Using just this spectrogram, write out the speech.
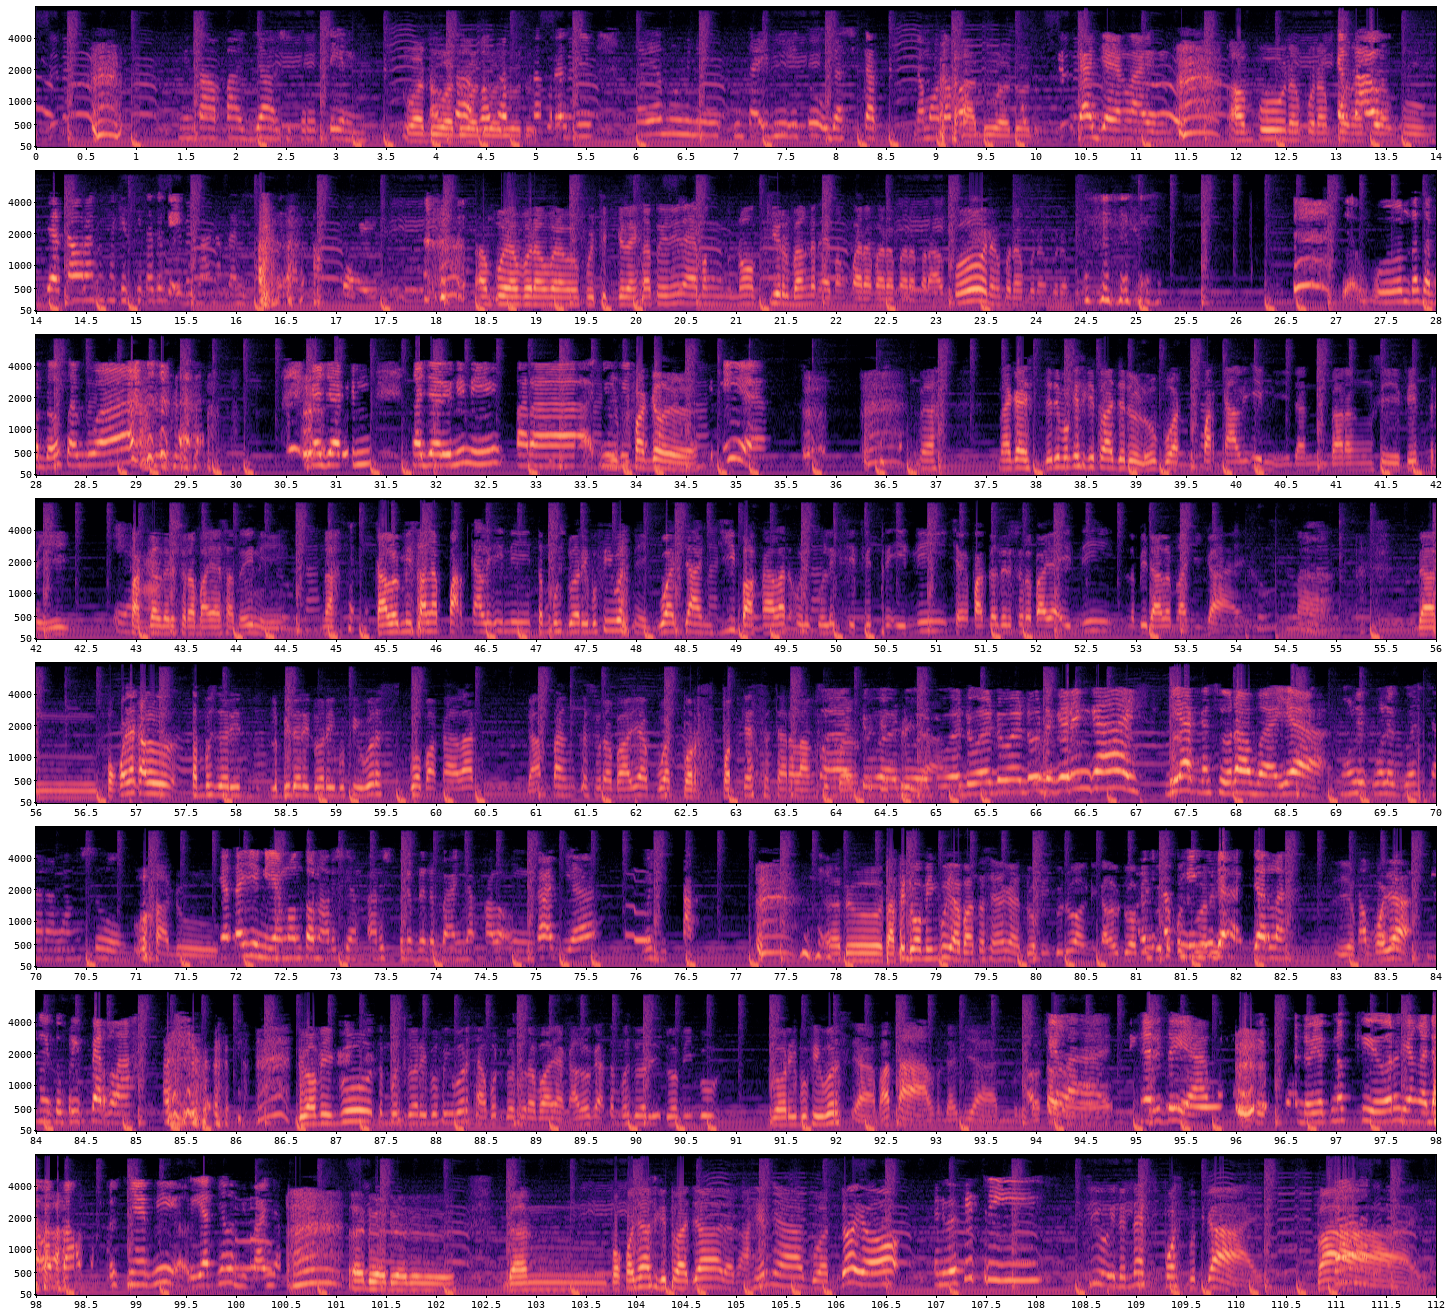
Minta apa aja harus diturutin. waduh waduh waduh waduh waduh Saya mau minta ini itu udah sikat. Nggak mau apa aduh aduh aduh. Sikat aja yang lain. ampun ampun ampun Nggak ampun tahu. ampun Biar tahu rasa sakit kita tuh kayak gimana kan ampun. Ampun ampun ampun pucik gila yang satu ini emang nokir banget. Emang parah parah parah parah. Ampun ampun ampun ampun ampun. Ya ampun rasa berdosa gua. Ngajarin ngajarin ini para newbie. Fagel iya nah nah guys jadi mungkin segitu aja dulu buat part kali ini dan bareng si Fitri yeah. Fagel dari Surabaya satu ini. Nah, kalau misalnya part kali ini tembus 2000 viewers nih, gua janji bakalan ulik-ulik si Fitri ini, cewek Fagel dari Surabaya ini lebih dalam lagi, guys. Nah, dan pokoknya kalau tembus dari lebih dari 2000 viewers, gua bakalan datang ke Surabaya buat podcast secara langsung waduh, bareng waduh, waduh, waduh, waduh, waduh, dengerin guys. Dia ke Surabaya, ngulik-ngulik gue secara langsung. Waduh. Lihat aja nih yang nonton harus yang harus bener-bener banyak. Kalau enggak dia gue jitak. Aduh, tapi dua minggu ya batasnya kan? Dua minggu doang nih. Kalau dua minggu tuh minggu udah hajar lah. Iya, pokoknya itu prepare lah. dua minggu tembus 2000 viewers cabut gue Surabaya. Kalau nggak tembus dua, dua minggu 2000 viewers ya batal perjanjian. Oke okay lah, dengar itu ya. Doyok no cure yang ada obat. Terusnya ini liatnya lebih banyak. aduh, aduh, aduh, aduh. Dan pokoknya segitu aja. Dan akhirnya gue Doyo. Dan gue Fitri. See you in the next post, good guys. Bye. Bye.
